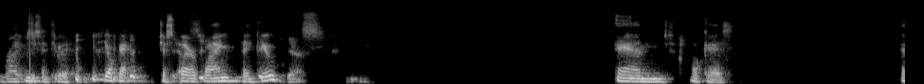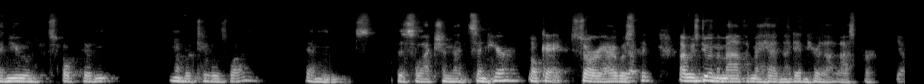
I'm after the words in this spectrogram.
Right. You said three. Okay, just Yes. clarifying. Thank you. Yes. And, okay. And you spoke to number two as well? And the selection that's in here? Okay, sorry, I was, I was doing the math in my head and I didn't hear that last part. Yeah.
